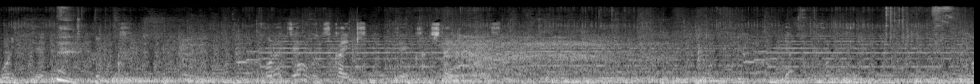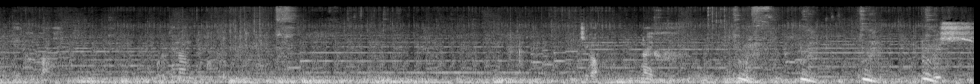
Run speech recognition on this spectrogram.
降りてフックこれ全部使い切って勝ちたいところですね。いやこれでこれでいくか。これでなんとか。違う。ナイフ。よし。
